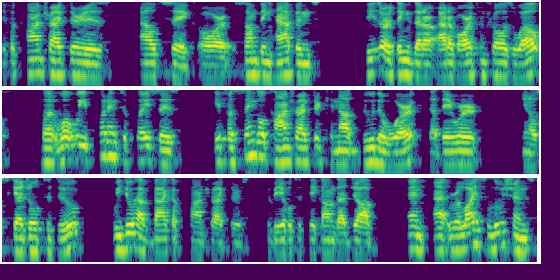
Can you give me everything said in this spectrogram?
if a contractor is out sick or something happens, these are things that are out of our control as well. But what we've put into place is if a single contractor cannot do the work that they were, you know, scheduled to do, we do have backup contractors to be able to take on that job. And at Rely Solutions,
